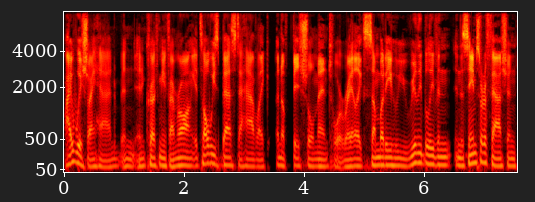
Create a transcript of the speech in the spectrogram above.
I wish I had, and, and correct me if I'm wrong, it's always best to have like an official mentor, right? Like somebody who you really believe in in the same sort of fashion,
